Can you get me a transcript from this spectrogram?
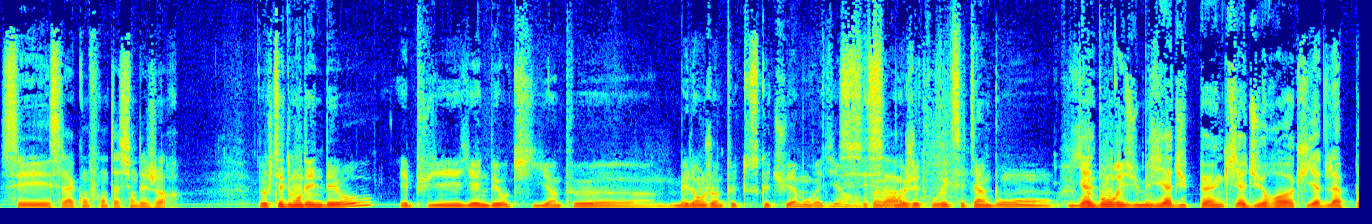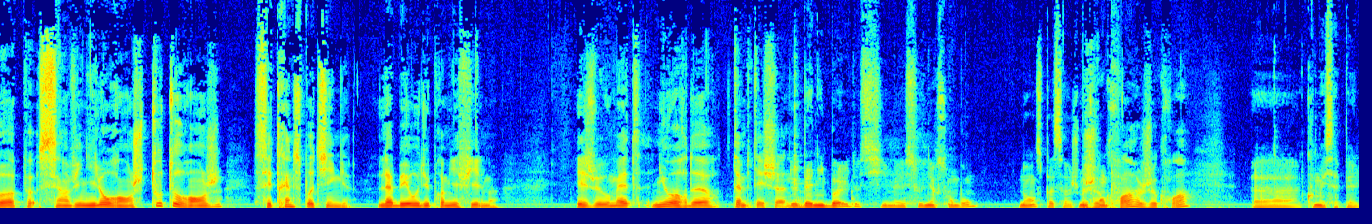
C'est c'est la confrontation des genres. Donc je t'ai demandé une BO, et puis il y a une BO qui un peu euh, mélange un peu tout ce que tu aimes, on va dire. Enfin, ça. Moi j'ai trouvé que c'était un bon, Il y a- un bon résumé. Il y a du punk, il y a du rock, il y a de la pop. C'est un vinyle orange, tout orange. C'est Trainspotting, la BO du premier film. Et je vais vous mettre New Order, Temptation. De Danny Boyd, si mes souvenirs sont bons. Non, c'est pas ça, je me Je trompe. crois, je crois. Euh, comment il s'appelle?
